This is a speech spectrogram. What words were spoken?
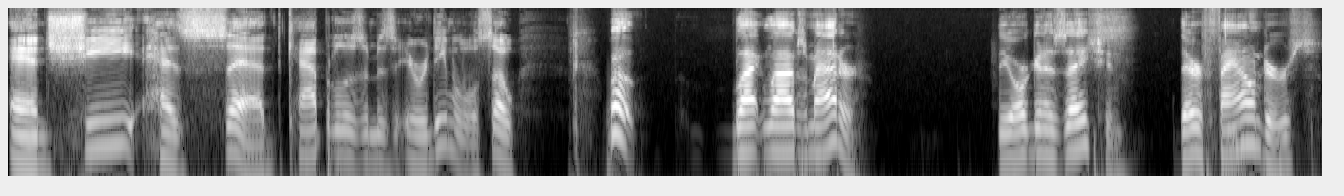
and she has said capitalism is irredeemable. So, Well, Black Lives Matter, the organization, their founders,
